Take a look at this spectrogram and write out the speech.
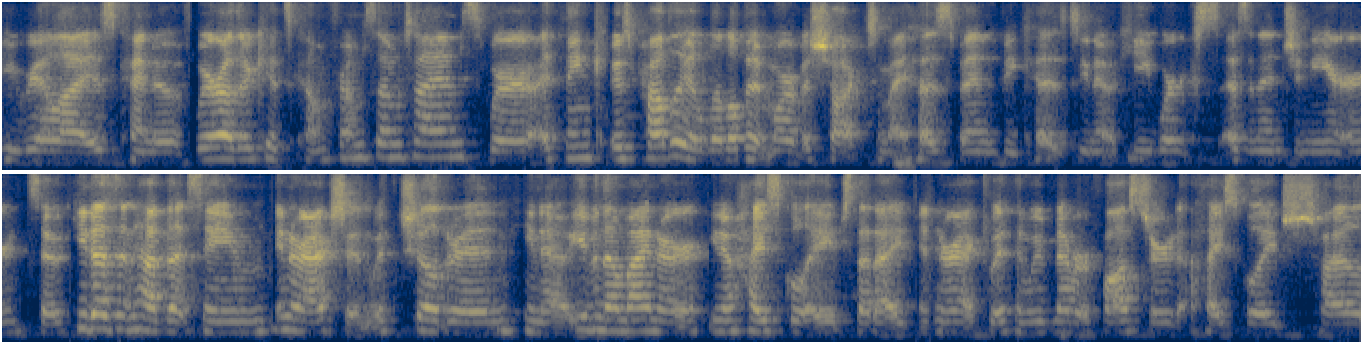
you realize kind of where other kids come from sometimes, where I think it was probably a little bit more of a shock to my husband because, you know, he works as an engineer. So he doesn't have that same interaction with children, you know, even though mine are, you know, high school age that I interact with and we've never fostered a high school age child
